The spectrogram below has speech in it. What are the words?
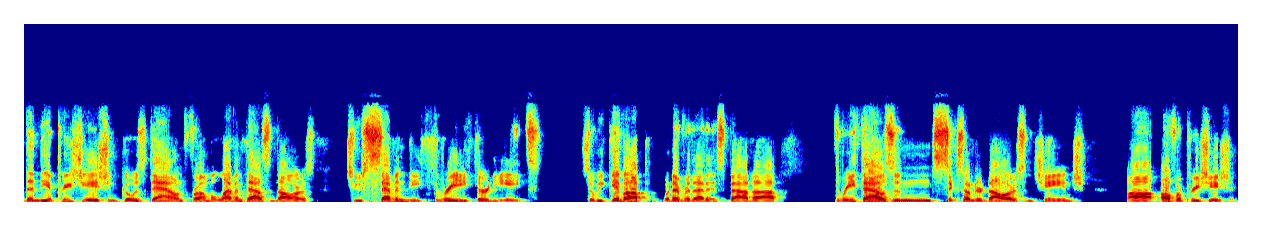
then the appreciation goes down from $11,000 to 73.38. So we give up whatever that is, about uh, $3,600 and change uh, of appreciation.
